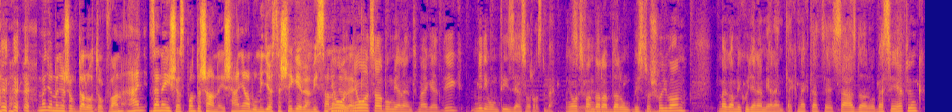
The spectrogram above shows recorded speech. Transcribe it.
Nagyon-nagyon sok dalotok van. Hány zene is ez pontosan, és hány album így összességében visszamenőleg? Nyolc album jelent meg eddig, minimum tízzel szorozd be. 80 darab dalunk biztos, hogy van, meg amik ugye nem jelentek meg, tehát egy száz dalról beszélhetünk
